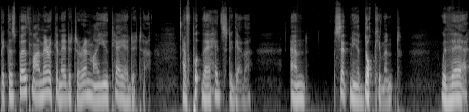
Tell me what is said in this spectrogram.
because both my American editor and my UK editor have put their heads together and sent me a document with their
